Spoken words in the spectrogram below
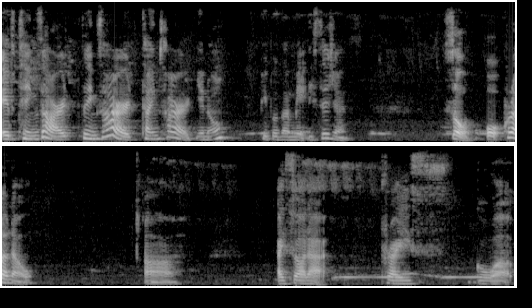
if things hard, things hard, times hard, you know? People gonna make decisions. So okra now. Uh I saw that price go up.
